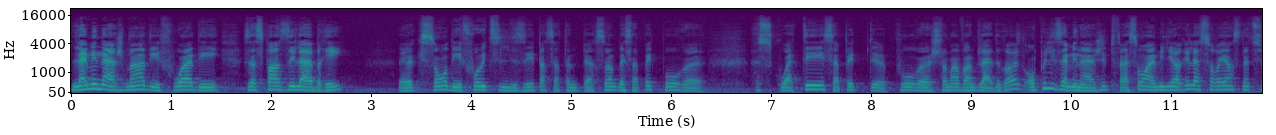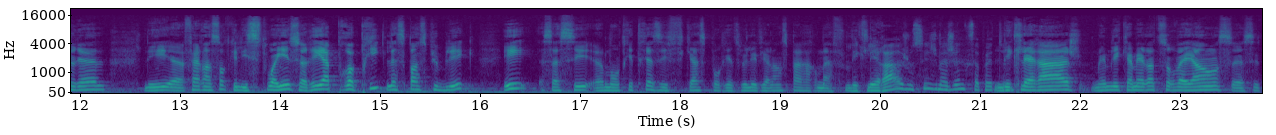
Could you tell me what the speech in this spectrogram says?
l'aménagement des fois des espaces délabrés, euh, qui sont des fois utilisés par certaines personnes, bien, ça peut être pour euh, squatter, ça peut être euh, pour euh, justement vendre de la drogue. On peut les aménager de façon à améliorer la surveillance naturelle, les, faire en sorte que les citoyens se réapproprient l'espace public et ça s'est montré très efficace pour réduire les violences par arme à feu. L'éclairage aussi, j'imagine ça peut être... L'éclairage, même les caméras de surveillance, c'est,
